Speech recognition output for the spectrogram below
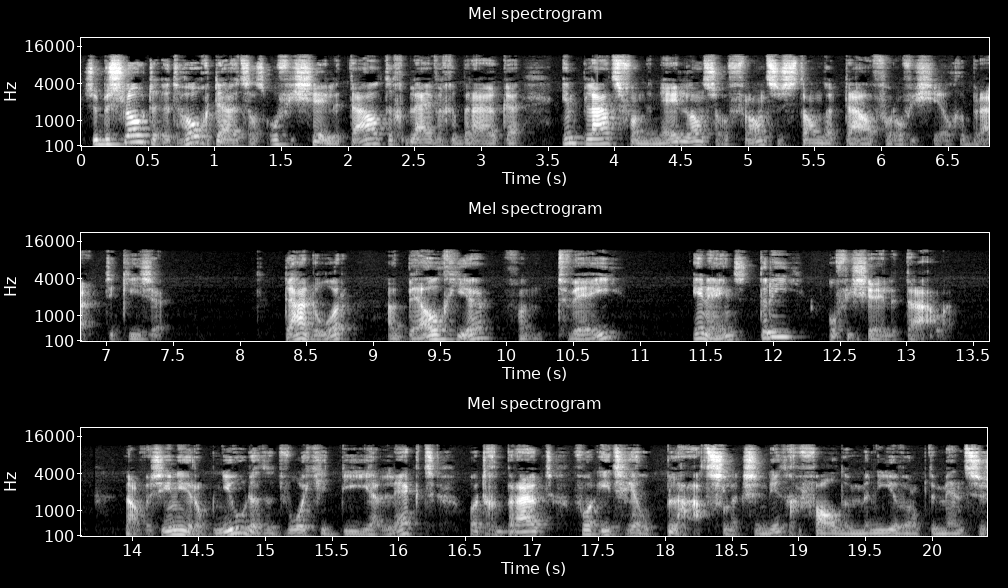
Ze besloten het Hoogduits als officiële taal te blijven gebruiken in plaats van de Nederlandse of Franse standaardtaal voor officieel gebruik te kiezen. Daardoor had België van twee ineens drie officiële talen. Nou, we zien hier opnieuw dat het woordje dialect wordt gebruikt voor iets heel plaatselijks. In dit geval de manier waarop de mensen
